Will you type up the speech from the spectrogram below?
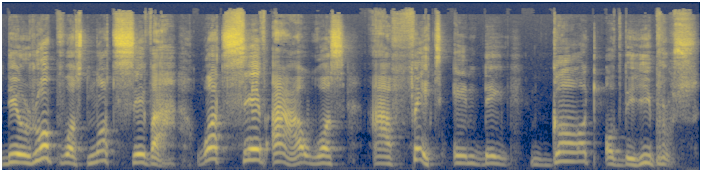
The rope was not save her. What saved her was her faith in the God of the Hebrews.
